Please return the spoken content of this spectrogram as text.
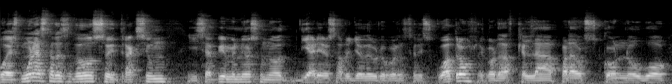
Pues buenas tardes a todos, soy Traxium y sed bienvenidos a un nuevo diario de desarrollo de European Series 4. Recordad que en la ParadoxCon no hubo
